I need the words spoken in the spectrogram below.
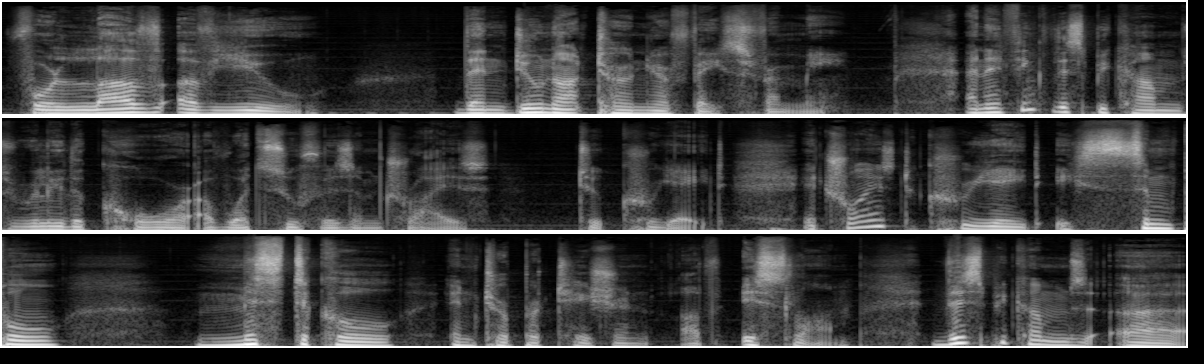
for love of you, then do not turn your face from me. And I think this becomes really the core of what Sufism tries to create. It tries to create a simple, mystical interpretation of Islam. This becomes uh,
